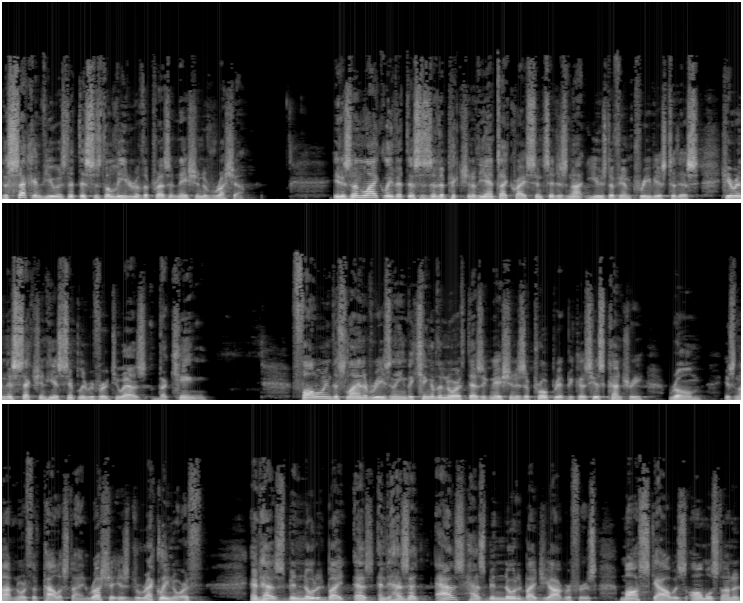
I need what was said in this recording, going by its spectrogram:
The second view is that this is the leader of the present nation of Russia. It is unlikely that this is a depiction of the Antichrist since it is not used of him previous to this. Here in this section, he is simply referred to as the king. Following this line of reasoning, the king of the north designation is appropriate because his country, Rome, is not north of Palestine. Russia is directly north and has been noted by as and has as has been noted by geographers moscow is almost on a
